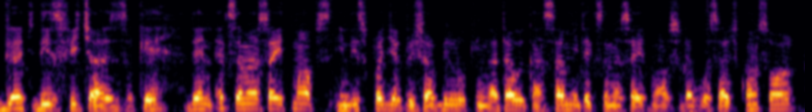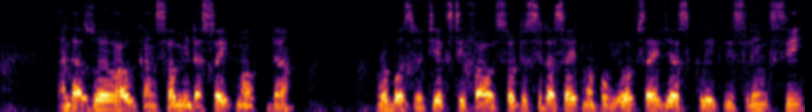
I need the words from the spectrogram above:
get these features. Okay. Then XML sitemaps in this project, we shall be looking at how we can submit XML sitemaps to the Google Search Console, and as well how we can submit the sitemap to the robots.txt file. So to see the sitemap of your website, just click this link, see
